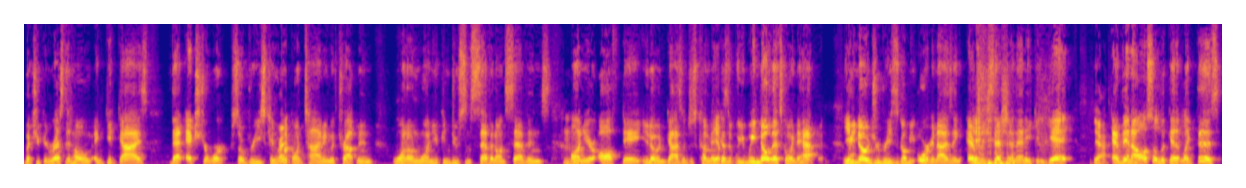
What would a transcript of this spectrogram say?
but you can rest at home and get guys that extra work. So Brees can right. work on timing with Trautman one on one. You can do some seven on 7s mm-hmm. on your off day, you know, and guys will just come in because yep. we, we know that's going to happen. Yeah. We know Drew Brees is going to be organizing every session that he can get. Yeah. And then I also look at it like this.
